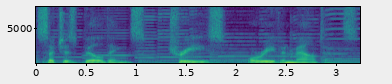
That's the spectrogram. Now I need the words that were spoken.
such as buildings, trees, or even mountains.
